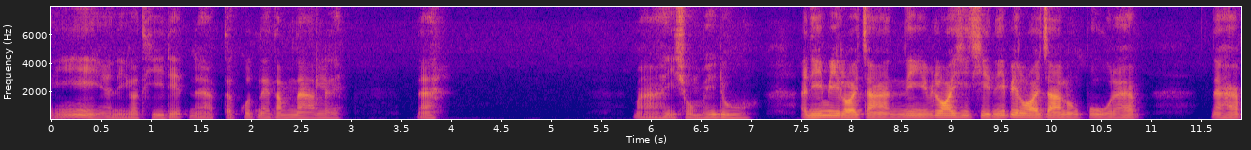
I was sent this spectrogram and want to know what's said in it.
นี่อันนี้ก็ทีเด็ดนะครับ ตะกรุดในตำนานเลยนะ มาให้ชมให้ดู อันนี้มีรอยจานนี่รอยขีดๆนี่เป็นรอยจานหลวงปู่นะครับนะครับ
